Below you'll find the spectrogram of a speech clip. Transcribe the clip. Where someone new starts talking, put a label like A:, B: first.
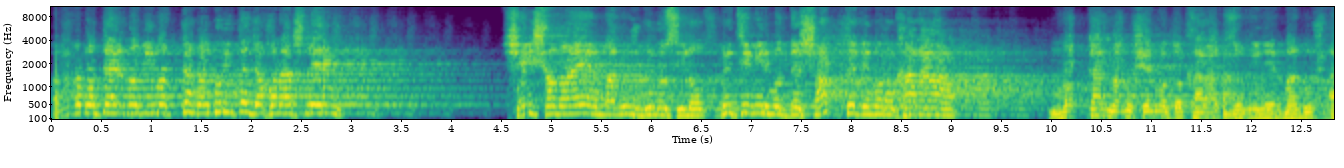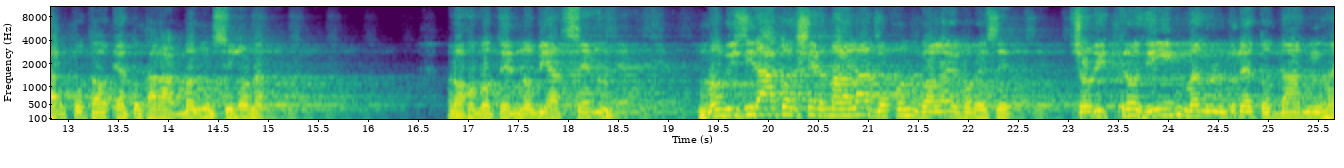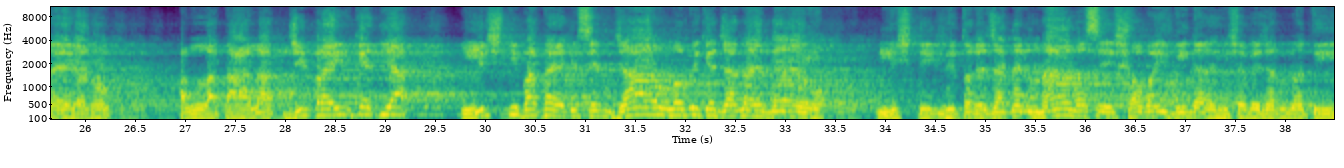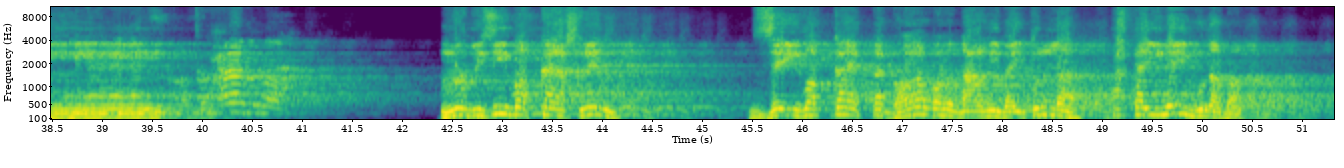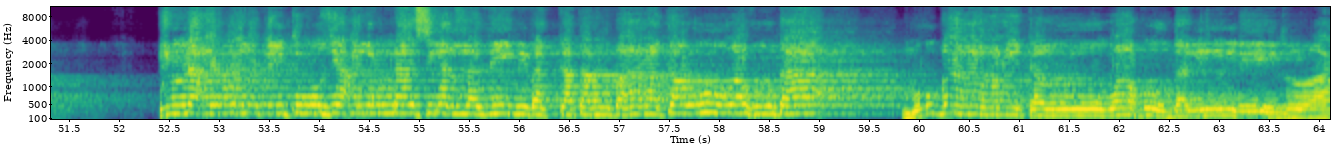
A: রহমতের নবী মক্কা নগরীতে যখন আসলেন, সেই সময়ের মানুষগুলো ছিল পৃথিবীর মধ্যে সব থেকে বড় খারাপ। মক্কার মানুষের মতো খারাপ জমিনের মানুষ আর কোথাও এত খারাপ মানুষ ছিল না। রহমতের নবী আসছেন। নবীজির আদর্শের মালা যখন গলায় পড়েছে, চরিত্রহীন মানুষগুলো এত দামি হয়ে গেল। আল্লাহ তাআলা জিব্রাইলকে দিয়া লিস্টি পাঠায় দিয়েছেন যাও নবীকে জানায় দাও লিস্টির ভিতরে যাদের নাম আছে সবাই বিনা হিসেবে জান্নাতি নবীজি মক্কায় আসলেন যেই মক্কা একটা ঘর বড় দামি বাইতুল্লাহ তাকাইলেই গুনামা إن أول بيت وزع للناس الذي ببكة مباركا وهدى مباركا وهدى للعالمين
